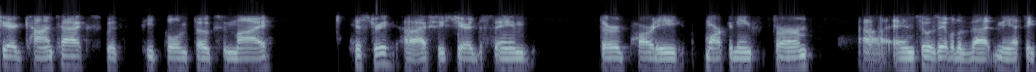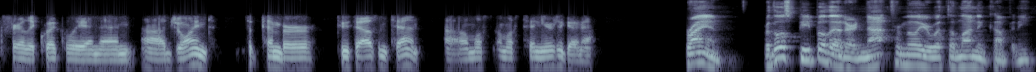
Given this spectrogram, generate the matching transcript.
shared contacts with people and folks in my history. I actually shared the same third party marketing firm Uh, and so was able to vet me, I think, fairly quickly, and then uh, joined September 2010, uh, almost almost 10 years ago now. Brian, for those people that are not familiar with the London Company,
